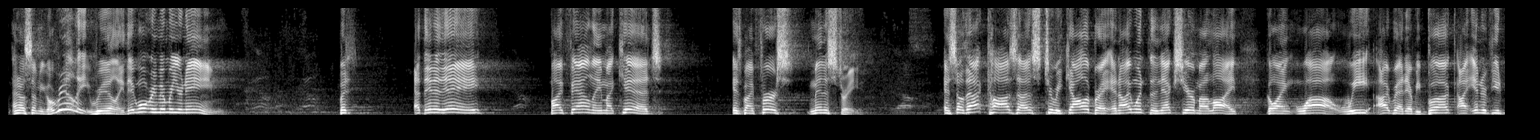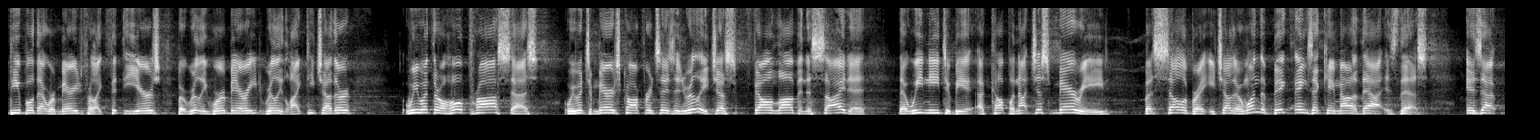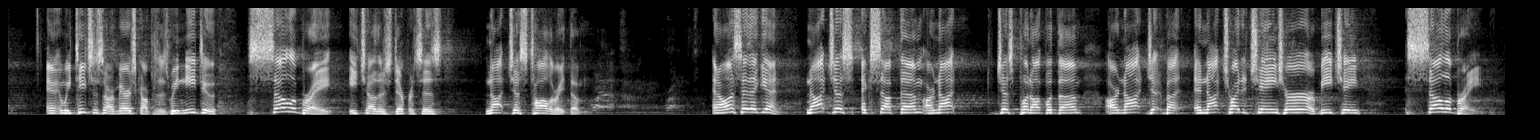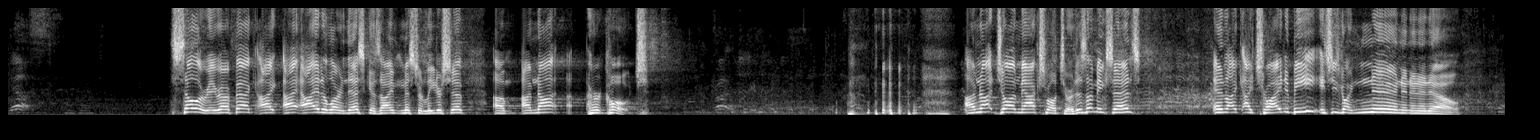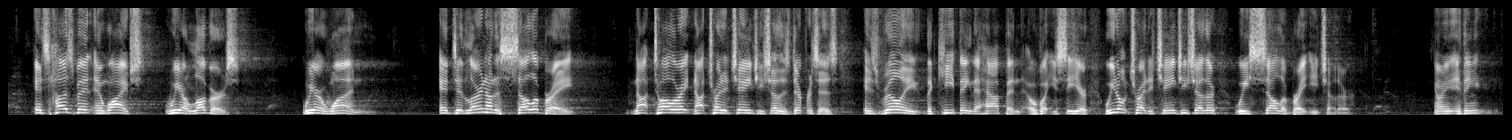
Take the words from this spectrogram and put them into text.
I know some of you go, really, really. They won't remember your name. But at the end of the day, my family, my kids, is my first ministry. And so that caused us to recalibrate. And I went to the next year of my life going, wow, we, I read every book. I interviewed people that were married for like 50 years, but really were married, really liked each other. We went through a whole process. We went to marriage conferences and really just fell in love and decided that we need to be a couple, not just married, but celebrate each other. And one of the big things that came out of that is this, is that and we teach this in our marriage conferences, we need to celebrate each other's differences, not just tolerate them. And I want to say that again not just accept them or not just put up with them or not just, but and not try to change her or be changed celebrate celebrate matter of fact I, I, I had to learn this because i'm mr leadership um, i'm not her coach I'm not John Maxwell to her. Does that make sense? And like I try to be, and she's going, no, no, no, no, no. It's husband and wife. We are lovers. We are one. And to learn how to celebrate, not tolerate, not try to change each other's differences is really the key thing that happened of what you see here. We don't try to change each other, we celebrate each other. You know anything?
